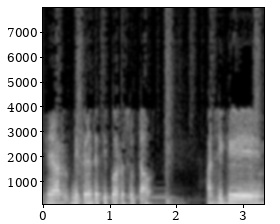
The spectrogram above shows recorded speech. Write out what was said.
generar diferentes tipos de resultados. Así que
